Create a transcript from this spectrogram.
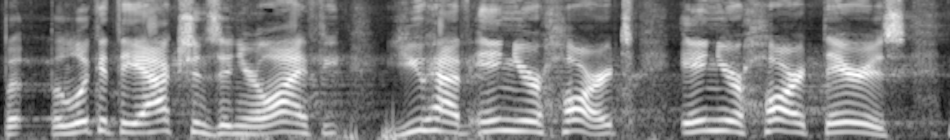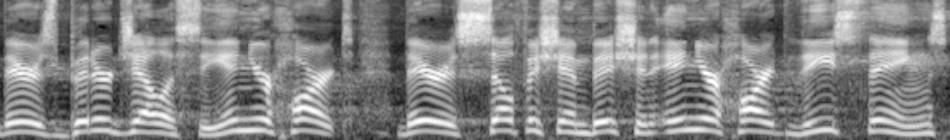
But, but look at the actions in your life. You have in your heart, in your heart, there is, there is bitter jealousy. In your heart, there is selfish ambition. In your heart, these things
